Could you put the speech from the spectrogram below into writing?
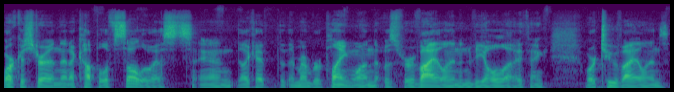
orchestra and then a couple of soloists. And like I, I remember playing one that was for violin and viola, I think, or two violins.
